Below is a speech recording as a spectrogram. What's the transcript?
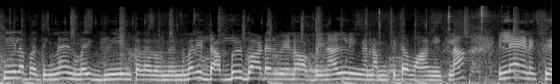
கீழே பார்த்தீங்கன்னா இந்த மாதிரி க்ரீன் கலர் வந்துடும் இந்த மாதிரி டபுள் பார்டர் வேணும் அப்படின்னாலும் நீங்கள் நம்மக்கிட்ட வாங்கிக்கலாம். இல்லை எனக்கு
